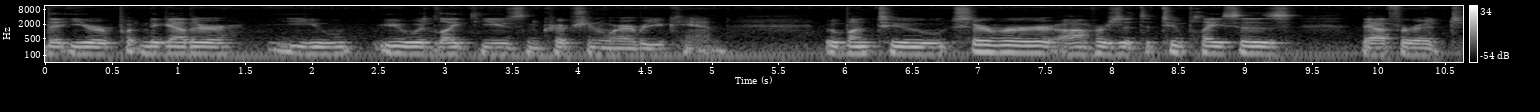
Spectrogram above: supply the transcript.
that you're putting together, you you would like to use encryption wherever you can. Ubuntu server offers it to two places. They offer it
